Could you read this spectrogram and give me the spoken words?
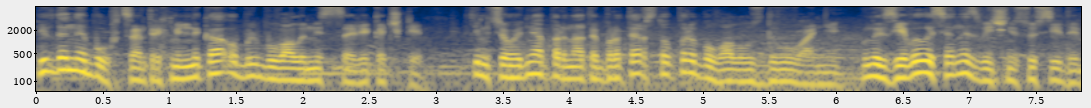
Південний Буг в центрі Хмільника облюбували місцеві качки. Втім, цього дня пернате братерство перебувало у здивуванні. У них з'явилися незвичні сусіди,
